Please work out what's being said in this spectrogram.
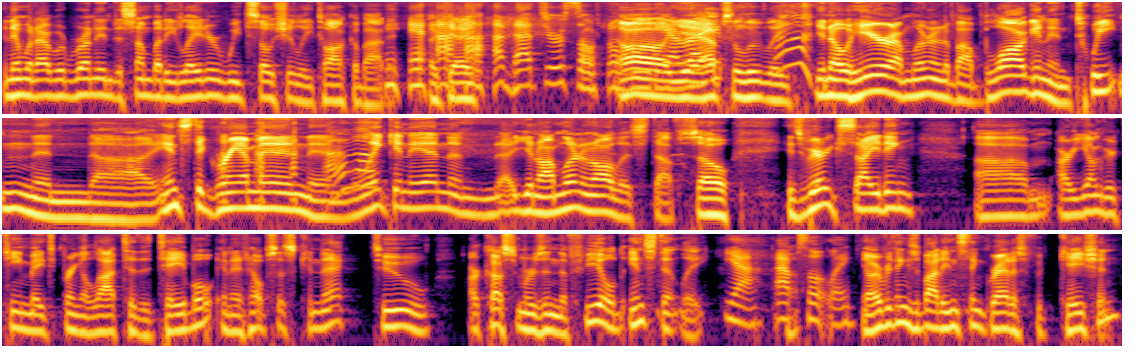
and then when I would run into somebody later, we'd socially talk about it. Okay, that's your social oh, media. Oh yeah, right? absolutely. you know, here I'm learning about blogging and tweeting and uh, Instagramming and linking in, and uh, you know, I'm learning all this stuff. So it's very exciting. Um, our younger teammates bring a lot to the table, and it helps us connect to our customers in the field instantly. Yeah, absolutely. Uh, you know, everything's about instant gratification.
